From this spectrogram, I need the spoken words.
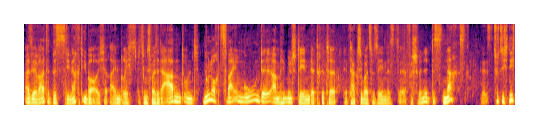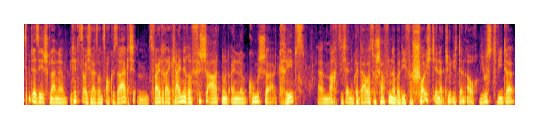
also ihr wartet, bis die Nacht über euch hereinbricht, beziehungsweise der Abend und nur noch zwei Monde am Himmel stehen. Der dritte, der tagsüber zu sehen ist, äh, verschwindet des Nachts. Es tut sich nichts mit der Seeschlange. Ich hätte es euch ja sonst auch gesagt. Ähm, Zwei, drei kleinere Fischarten und eine komische Krebs äh, macht sich an dem Kadaver zu schaffen, aber die verscheucht ihr natürlich dann auch just wieder.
